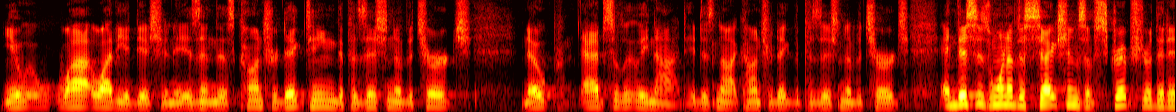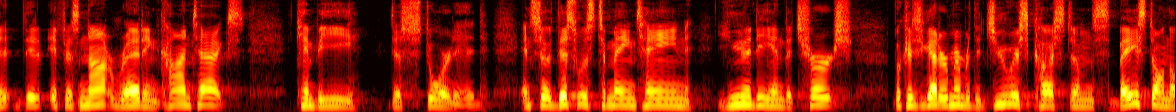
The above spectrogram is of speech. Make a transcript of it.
You know, why, why the addition? Isn't this contradicting the position of the church? Nope, absolutely not. It does not contradict the position of the church. And this is one of the sections of Scripture that, it, that if it's not read in context, can be distorted. And so this was to maintain unity in the church because you got to remember the Jewish customs based on the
